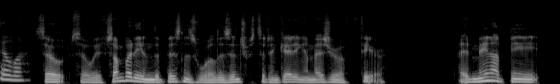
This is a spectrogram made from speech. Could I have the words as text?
Oh, wow. So, so if somebody in the business world is interested in getting a measure of fear, it may not be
